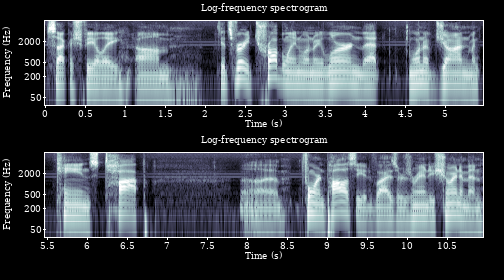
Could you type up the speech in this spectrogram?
Saakashvili, um, it's very troubling when we learn that one of John McCain's top uh, foreign policy advisors, Randy Scheunemann,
